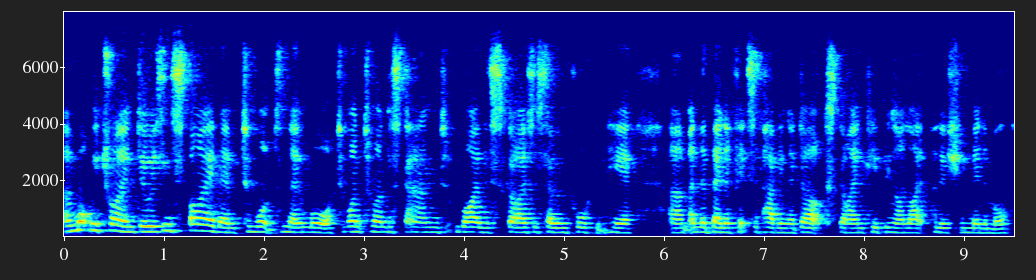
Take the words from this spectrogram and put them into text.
And what we try and do is inspire them to want to know more, to want to understand why the skies are so important here um, and the benefits of having a dark sky and keeping our light pollution minimal.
